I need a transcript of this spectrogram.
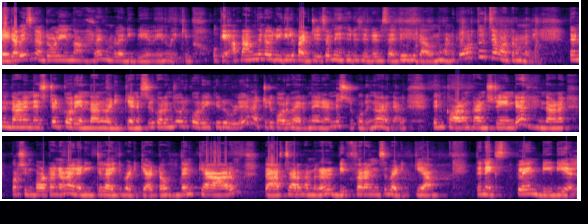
ഡേറ്റാബേസ് കൺട്രോൾ ചെയ്യുന്ന ആളെ നമ്മൾ ഡി ബി എന്ന് വിളിക്കും. ഓക്കെ അപ്പോൾ അങ്ങനെ ഒരു രീതിയിൽ പഠിച്ചു വെച്ചാൽ നിങ്ങൾക്ക് ഒരു സെന്റൻസ് ആയിട്ട് എഴുതാവുന്നതാണ്. ഓർത്ത് വെച്ചാൽ മാത്രം മതി. ദെൻ എന്താണ്? നെസ്റ്റഡ് കൊറി എന്താണെന്ന് പഠിക്കുക. നെസ്റ്റഡ് കൊറി എന്ന് ഒരു കൊറിയുടെ ഉള്ളിൽ മറ്റൊരു കൊറി വരുന്നതിനാണ് നെസ്റ്റഡ് കൊറി എന്ന് പറഞ്ഞാൽ. ദെൻ കോളം കൺസ്ട്രെയിന്റ് എന്താണ്? കുറച്ച് ഇമ്പോർട്ടന്റ് ആണ്. അതിനെ ഡീറ്റെയിൽ ആയിട്ട് പഠിക്കുക കേട്ടോ. ദെൻ ക്യാറും പാർച്ചാറും തമ്മിലുള്ള ഡിഫറൻസ് പഠിക്കുക. Then explain D D L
